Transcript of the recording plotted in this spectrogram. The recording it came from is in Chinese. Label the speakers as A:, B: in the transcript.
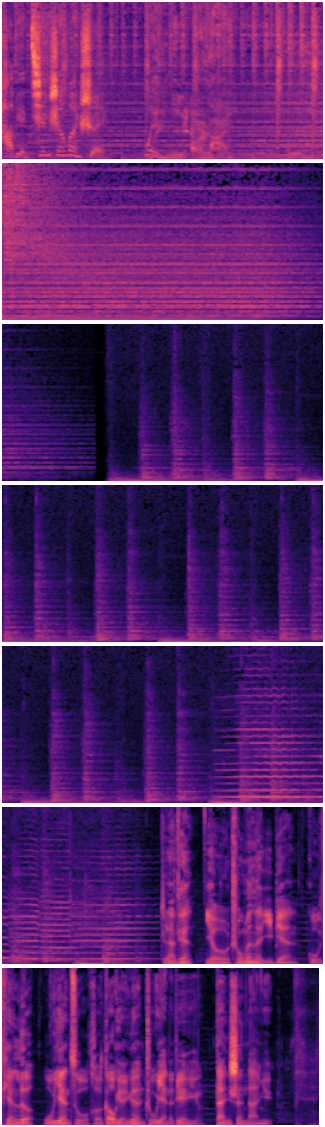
A: 踏遍千山万水，为你而来。
B: 这两天又重温了一遍古天乐、吴彦祖和高圆圆主演的电影《单身男女》，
